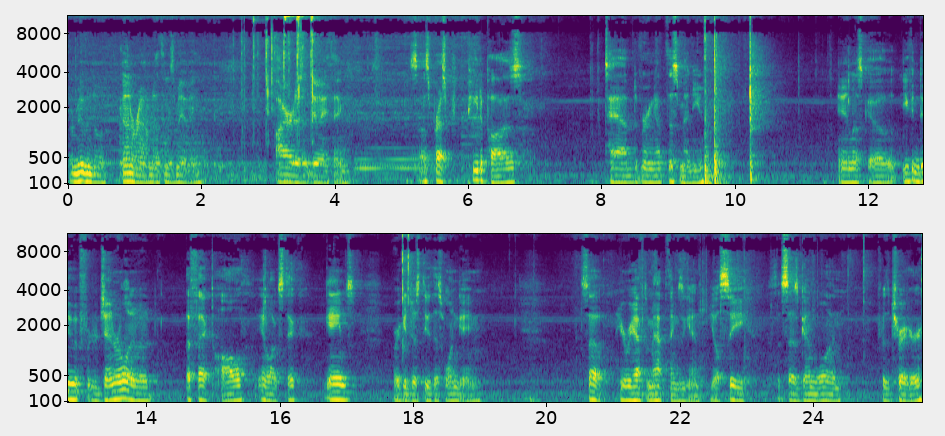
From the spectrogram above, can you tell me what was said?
We're moving the gun around, nothing's moving. Fire doesn't do anything. So let's press P to pause, tab to bring up this menu. And let's go, you can do it for general and it would affect all analog stick games, or you could just do this one game. So here we have to map things again. You'll see it says gun one for the trigger.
